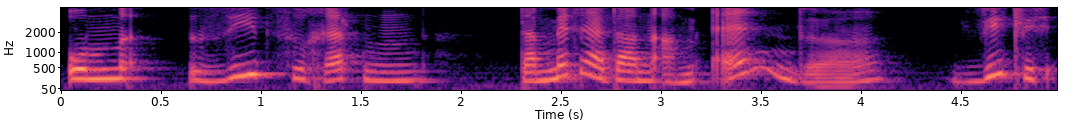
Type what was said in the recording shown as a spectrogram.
um sie zu retten, damit er dann am Ende wirklich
